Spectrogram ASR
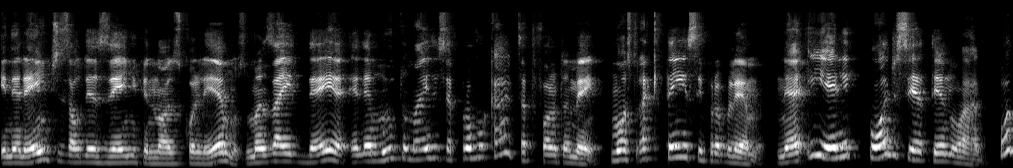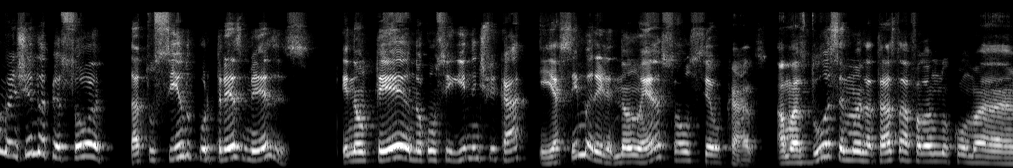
inerentes ao desenho que nós escolhemos, mas a ideia ele é muito mais isso, é provocar de certa forma também. Mostrar que tem esse problema, né? E ele pode ser atenuado. Pô, imagina a pessoa tá tossindo por três meses e não ter, não conseguir identificar. E assim, Marília, não é só o seu caso. Há umas duas semanas atrás, estava falando com uma,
